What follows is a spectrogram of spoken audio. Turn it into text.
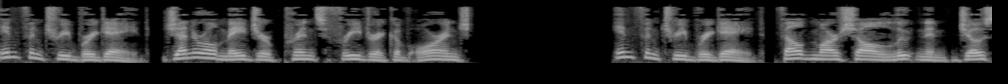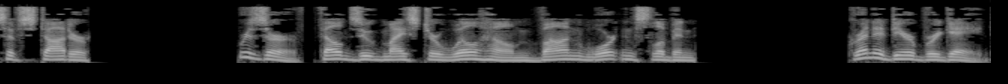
Infantry Brigade, General Major Prince Friedrich of Orange. Infantry Brigade, Feldmarschall Lieutenant Joseph Stodder Reserve, Feldzeugmeister Wilhelm von Wartensleben. Grenadier Brigade,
